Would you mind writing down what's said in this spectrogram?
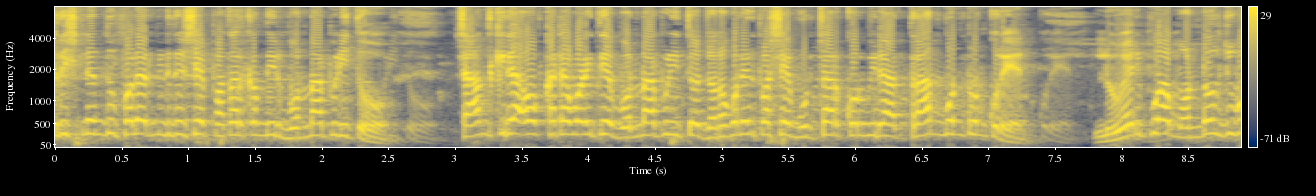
কৃষ্ণেন্দু পালের নির্দেশে পাতারকান্দির বন্যা পীড়িত। চাঁদকিরা ও কাটাবাড়িতে বন্যা পীড়িত জনগণের পাশে মোর্চার কর্মীরা ত্রাণ বন্টন করেন। লুয়ারপুয়া মন্ডল যুব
